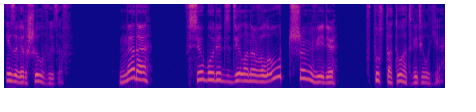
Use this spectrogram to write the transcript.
и завершил вызов. «Да-да, все будет сделано в лучшем виде», — в пустоту ответил я.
